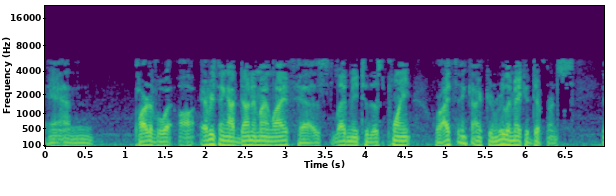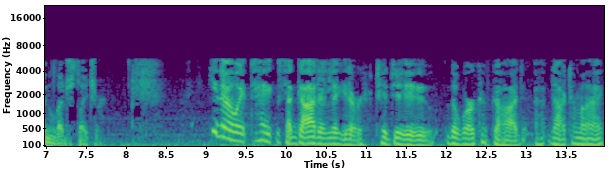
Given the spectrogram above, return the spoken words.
And part of what uh, everything I've done in my life has led me to this point where I think I can really make a difference in the legislature. You know, it takes a godly leader to do the work of God, uh, Dr. Mike.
